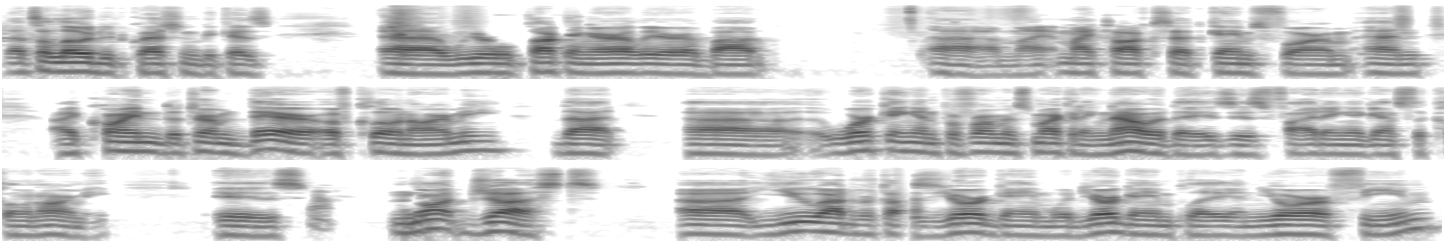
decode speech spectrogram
That's a loaded question because uh, we were talking earlier about uh, my my talks at Games Forum, and I coined the term there of clone army that uh, working in performance marketing nowadays is fighting against the clone army. Is Yeah. not just uh, you advertise your game with your gameplay and your theme.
